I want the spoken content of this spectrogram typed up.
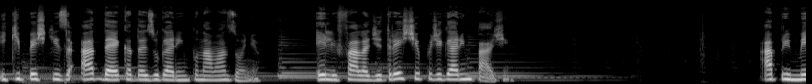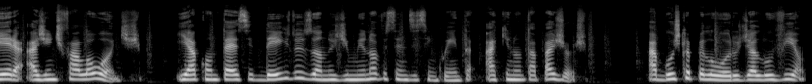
e que pesquisa há décadas o garimpo na Amazônia. Ele fala de três tipos de garimpagem. A primeira a gente falou antes e acontece desde os anos de 1950 aqui no Tapajós. A busca pelo ouro de aluvião.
